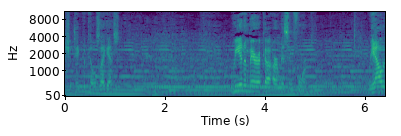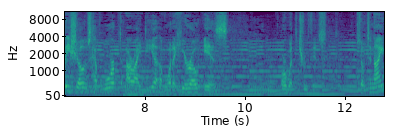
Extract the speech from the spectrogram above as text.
should take the pills, I guess. We in America are misinformed. Reality shows have warped our idea of what a hero is or what the truth is. So tonight,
